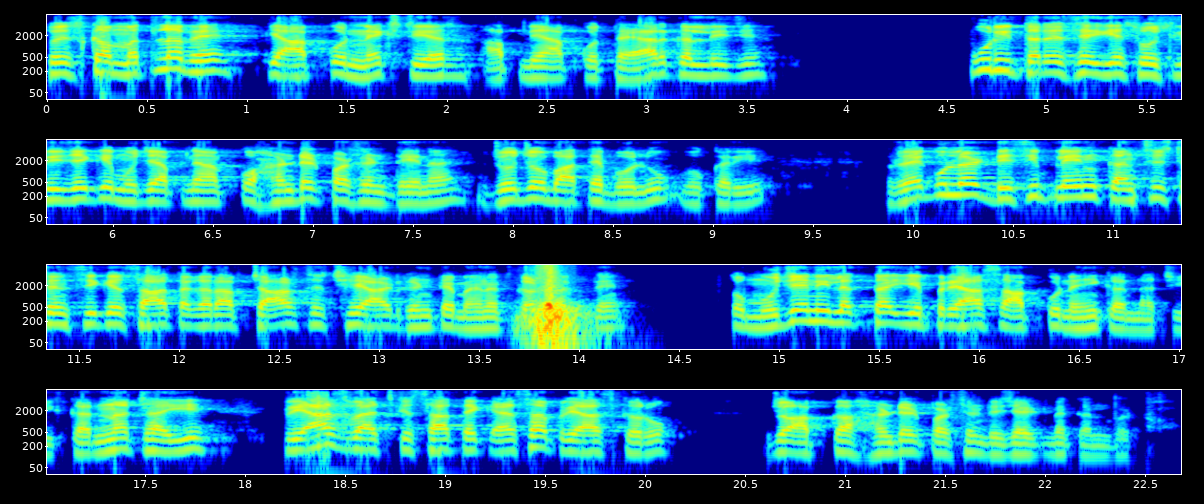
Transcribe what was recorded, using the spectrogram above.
तो इसका मतलब है कि आपको नेक्स्ट ईयर अपने आप को तैयार कर लीजिए। पूरी तरह से ये सोच लीजिए कि मुझे अपने आप को 100 परसेंट देना है। जो जो बातें बोलूँ, वो करिए। रेगुलर डिसिप्लिन कंसिस्टेंसी के साथ अगर आप चार से छह, आठ घंटे मेहनत कर सकते हैं तो मुझे नहीं लगता ये प्रयास आपको नहीं करना चाहिए। करना चाहिए। प्रयास बैच के साथ एक ऐसा प्रयास करो, जो आपका 100 परसेंट रिज़ल्ट में कन्वर्ट हो।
